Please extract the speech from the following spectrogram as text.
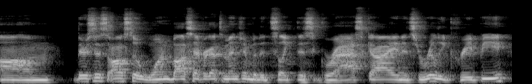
Um, there's this also one boss I forgot to mention, but it's like this grass guy and it's really creepy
